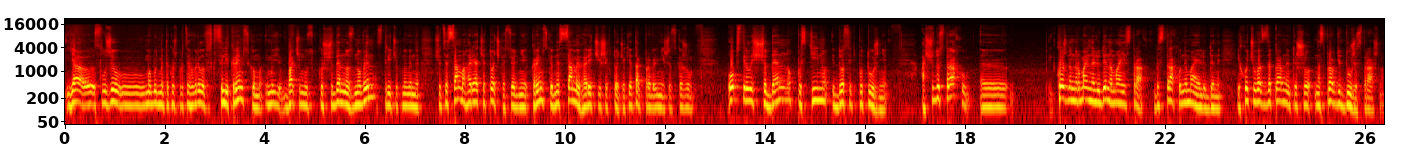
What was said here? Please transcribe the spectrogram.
Я е, служив, е, мабуть, ми також про це говорили в селі Кримському, і ми бачимо щоденно з новин, стрічок новинних, що це сама гаряча точка сьогодні Кримське, одне з самих гарячіших точок, я так правильніше скажу. Обстріли щоденно, постійно і досить потужні. А щодо страху, е, кожна нормальна людина має страх. Без страху немає людини. І хочу вас запевнити, що насправді дуже страшно.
